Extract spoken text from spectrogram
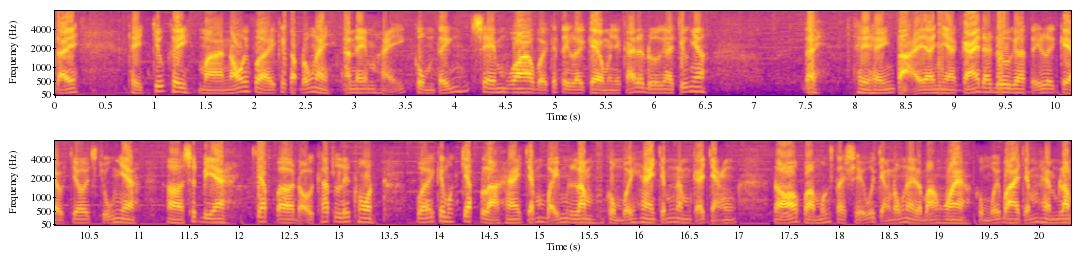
Đấy thì trước khi mà nói về cái cặp đấu này anh em hãy cùng tiến xem qua về cái tỷ lệ kèo mà nhà cái đã đưa ra trước nhé đây thì hiện tại à, nhà cái đã đưa ra tỷ lệ kèo cho chủ nhà à, uh, Serbia chấp uh, đội khách Lisbon với cái mức chấp là 2.75 cùng với 2.5 cả trận đó và mức tài xỉu của trận đấu này là ba hòa cùng với 3.25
